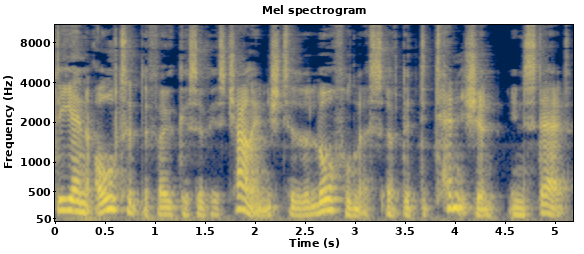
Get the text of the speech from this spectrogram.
DN altered the focus of his challenge to the lawfulness of the detention instead.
